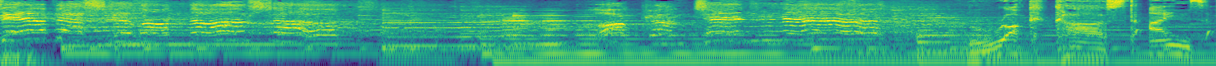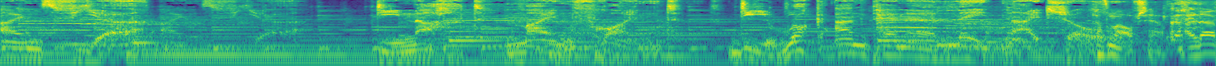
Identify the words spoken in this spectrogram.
Der beste Rock nonstop. Rockantenne. Rockcast 114. Die Nacht, mein Freund. Die Rockantenne Late Night Show. Pass mal auf, Scherf. Alter,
